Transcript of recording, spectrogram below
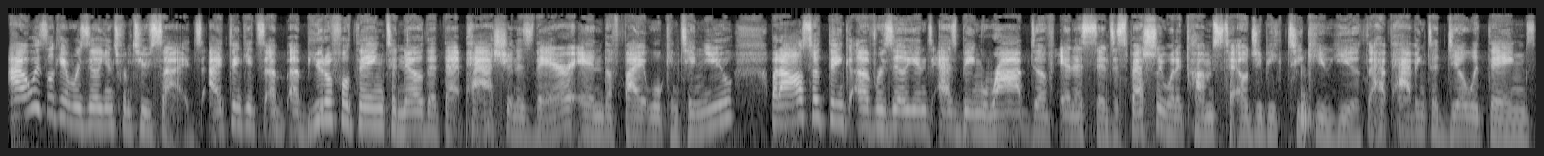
I always look at resilience from two sides. I think it's a, a, beautiful thing to know that that passion is there and the fight will continue. But I also think of resilience as being robbed of innocence, especially when it comes to LGBTQ youth, having to deal with things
